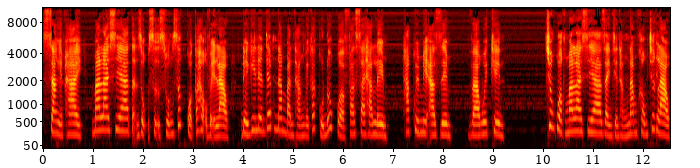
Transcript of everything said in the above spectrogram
Sang hiệp 2, Malaysia tận dụng sự xuống sức của các hậu vệ Lào để ghi liên tiếp 5 bàn thắng với các cú đúc của Fasai Halim, Hakimi Azim và Wikin. Trung cuộc Malaysia giành chiến thắng 5-0 trước Lào.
